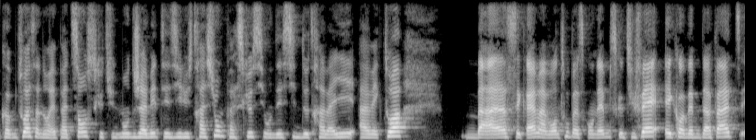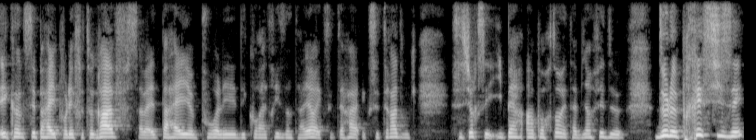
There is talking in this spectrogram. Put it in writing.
comme toi, ça n'aurait pas de sens que tu ne montres jamais tes illustrations parce que si on décide de travailler avec toi, bah c'est quand même avant tout parce qu'on aime ce que tu fais et qu'on aime ta patte. Et comme c'est pareil pour les photographes ça va être pareil pour les décoratrices d'intérieur etc etc donc c'est sûr que c'est hyper important et tu as bien fait de, le préciser.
